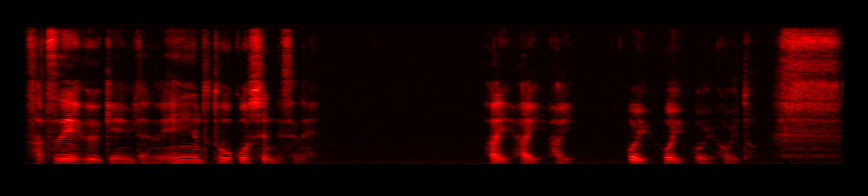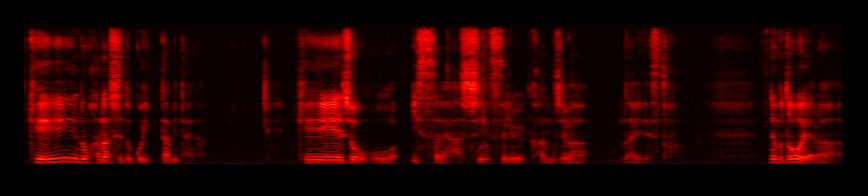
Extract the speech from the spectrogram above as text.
撮影風景みたいなのを延々と投稿してんですよね。はいはいはい。ほいほいほいほいと。経営の話どこ行ったみたいな。経営情報を一切発信する感じはないですと。でもどうやら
